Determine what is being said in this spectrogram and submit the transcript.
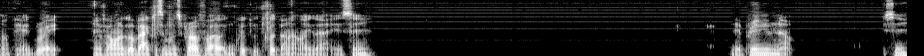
Okay, great. And if I want to go back to someone's profile, I can quickly click on it like that, you see? Yeah, premium, no. You see?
